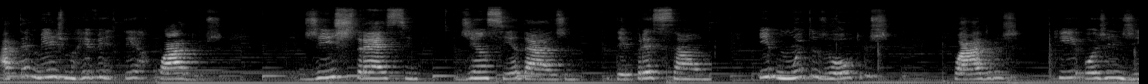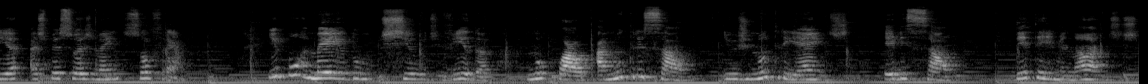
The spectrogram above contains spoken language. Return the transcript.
até mesmo reverter quadros de estresse, de ansiedade, depressão e muitos outros quadros que hoje em dia as pessoas vêm sofrendo. E por meio do estilo de vida no qual a nutrição e os nutrientes eles são determinantes,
